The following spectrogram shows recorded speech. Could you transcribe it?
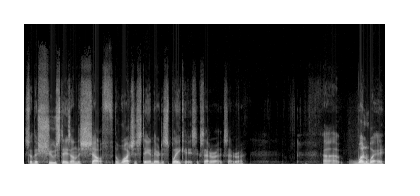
So the shoe stays on the shelf, the watches stay in their display case, etc., etc. Uh, one way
